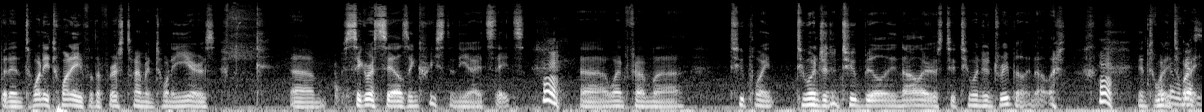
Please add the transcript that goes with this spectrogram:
but in 2020, for the first time in 20 years, um, cigarette sales increased in the United States. Hmm. Uh, went from uh, two point two hundred and two billion dollars to 203 billion dollars Hmm. in 2020.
